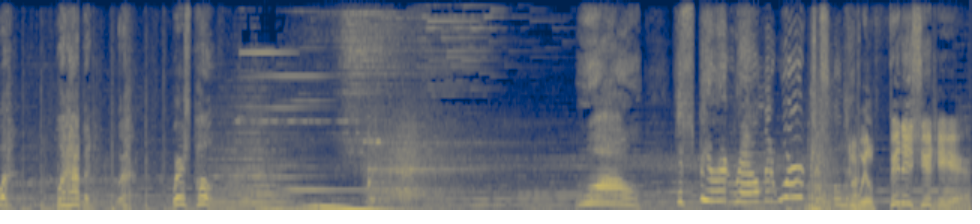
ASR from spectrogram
What? What happened? Where, where's Po? Whoa! The spirit realm, it worked! And we'll finish it here!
